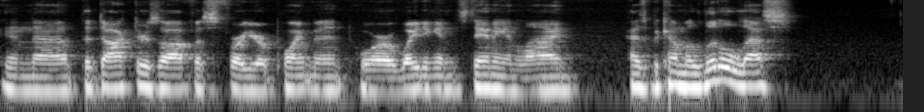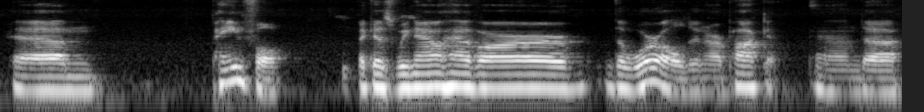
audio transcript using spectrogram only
in uh, the doctor's office for your appointment or waiting and standing in line has become a little less um, painful because we now have our the world in our pocket, and uh,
